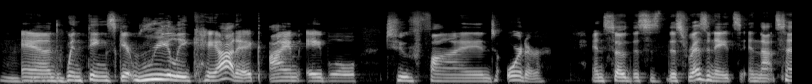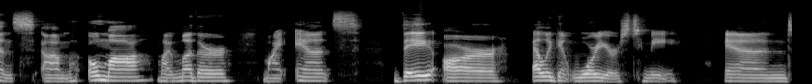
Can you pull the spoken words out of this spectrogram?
Mm-hmm. And when things get really chaotic, I'm able to find order. And so this is this resonates in that sense. Um, Oma, my mother, my aunts, they are elegant warriors to me. And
